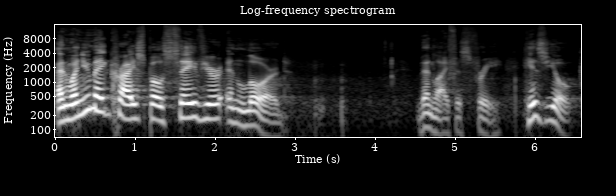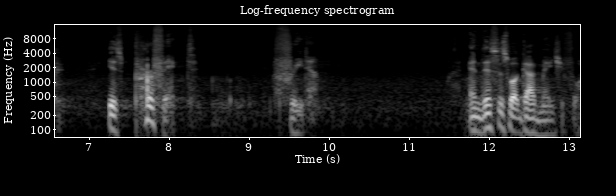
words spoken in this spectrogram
And when you make Christ both Savior and Lord, then life is free. His yoke is perfect freedom. And this is what God made you for.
